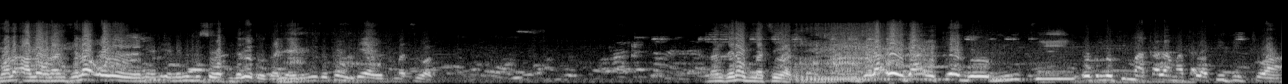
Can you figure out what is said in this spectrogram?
voilà alors na nzela oyo ememi biso wapi nzela oyo tozali ememi biso to nzela ya otimati wapi na nzela obimati wapi nzela oyo eza ekede miti okoleki makala makala ti victoire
